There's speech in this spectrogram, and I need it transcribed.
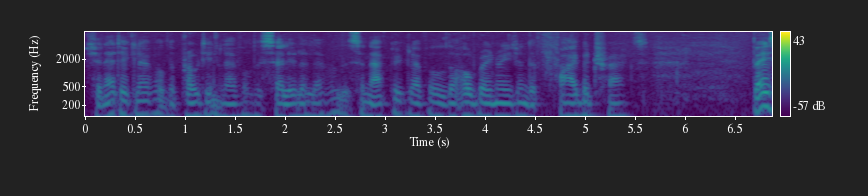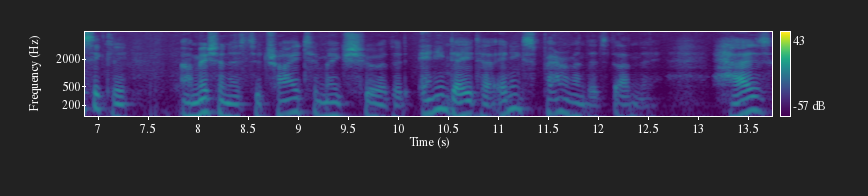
genetic level, the protein level, the cellular level, the synaptic level, the whole brain region, the fiber tracts. Basically, our mission is to try to make sure that any data, any experiment that's done there, has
